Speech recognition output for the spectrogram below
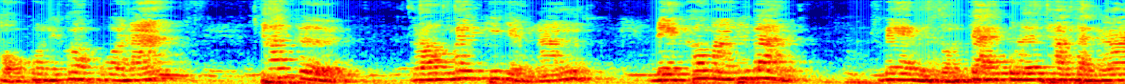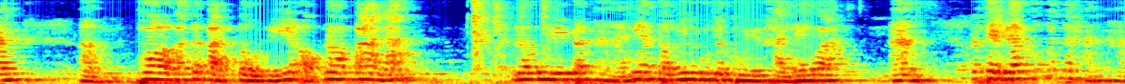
ของคนในครอบครัวนะ ถ้าเกิด เราไม่คิดอย่างนั้น เด็กเข้ามาที่บ้าน แม่ไม่สนใจกูเลยทำแต่งานพ่อก็สะบัดตูดนี้ออกนอกบ้านละเรากูมีปัญหาเนี่ยตอนนี้กูจะคุยกับใครได้วะอะแล้วเสร็จแล้วเขาก็จะหันหา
